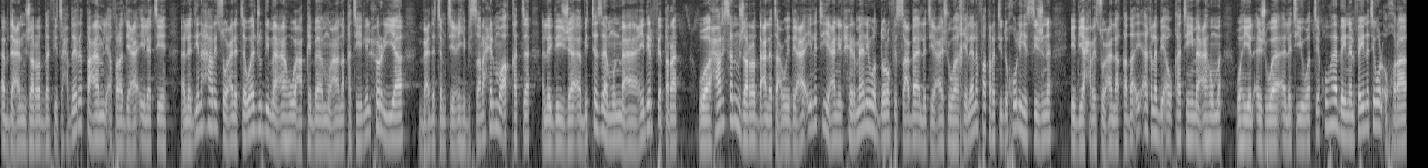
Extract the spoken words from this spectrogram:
أبدع المجرد في تحضير الطعام لأفراد عائلته الذين حرصوا على التواجد معه عقب معانقته للحرية بعد تمتيعه بالسراح المؤقت الذي جاء بالتزامن مع عيد الفطر. وحرص المجرد على تعويض عائلته عن الحرمان والظروف الصعبة التي عاشوها خلال فترة دخوله السجن إذ يحرص على قضاء أغلب أوقاته معهم وهي الأجواء التي يوثقها بين الفينة والأخرى.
